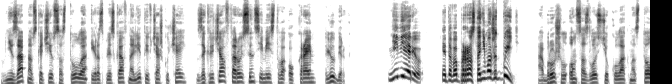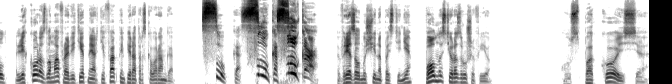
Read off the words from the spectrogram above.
Внезапно вскочив со стула и расплескав налитый в чашку чай, закричал второй сын семейства О'Крайм Люберг. «Не верю! Этого просто не может быть!» Обрушил он со злостью кулак на стол, легко разломав раритетный артефакт императорского ранга. «Сука! Сука! Сука!» Врезал мужчина по стене, полностью разрушив ее. «Успокойся!» —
